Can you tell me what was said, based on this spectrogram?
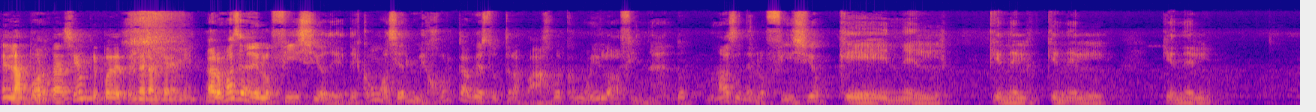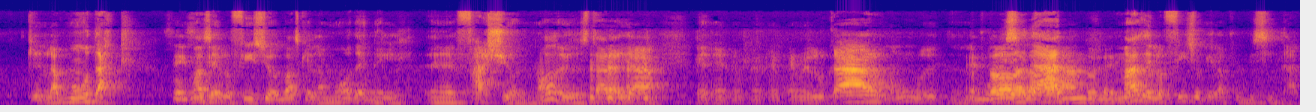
En la aportación que puede tener al gremio. Claro, más en el oficio de, de cómo hacer mejor cada vez tu trabajo, cómo irlo afinando, más en el oficio que en el, que en el, que en el, que en el, que en la moda. más el oficio, más que la moda en el, en el fashion, ¿no? Estar allá en, el lugar, ¿no? en la publicidad, más del oficio que la publicidad.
